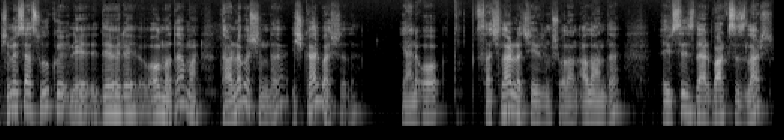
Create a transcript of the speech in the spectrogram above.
Şimdi mesela Suluköy'de öyle olmadı ama tarla başında işgal başladı. Yani o saçlarla çevrilmiş olan alanda evsizler, barksızlar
